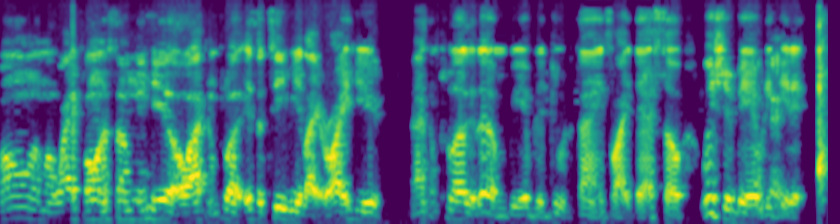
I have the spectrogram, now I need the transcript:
phone or my wife phone or something in here, or I can plug. It's a TV like right here. I can plug it up and be able to do the things like that. So we should be able okay. to get it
